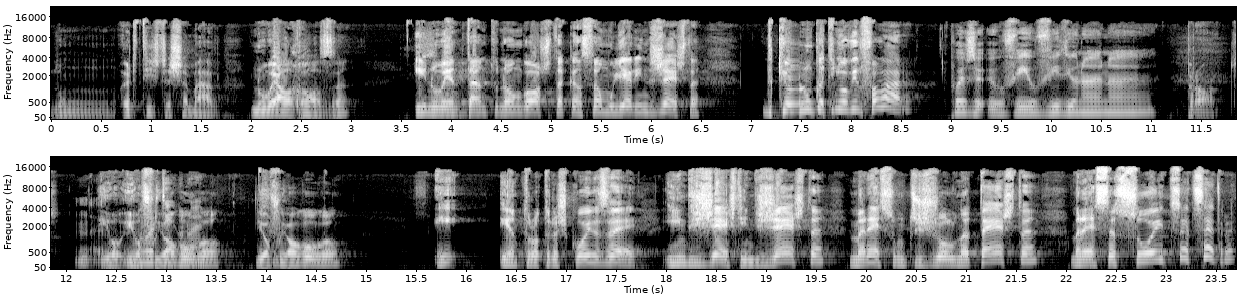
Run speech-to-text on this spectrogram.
de um artista chamado Noel Rosa, e, no entanto, não gosto da canção Mulher Indigesta, de que eu nunca tinha ouvido falar. Pois, eu vi o vídeo na... na... Pronto. Eu, eu fui artigo, ao é? Google. É? Eu fui ao Google. E, entre outras coisas, é indigesta, indigesta, merece um tijolo na testa, merece açoites, etc.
